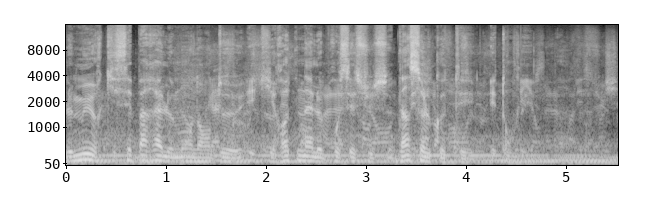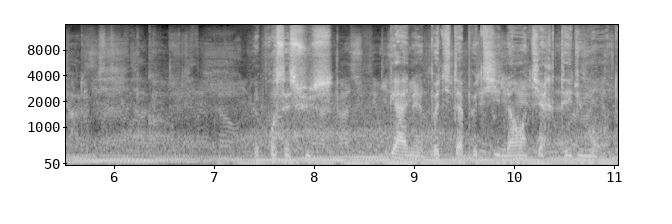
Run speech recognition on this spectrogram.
Le mur qui séparait le monde en deux et qui retenait le processus d'un seul côté est tombé. Le processus gagne petit à petit l'entièreté du monde,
